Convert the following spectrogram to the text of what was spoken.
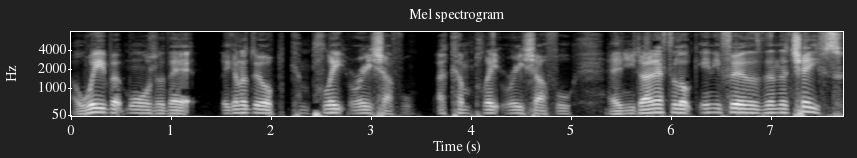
a wee bit more to that, they're going to do a complete reshuffle. A complete reshuffle. And you don't have to look any further than the Chiefs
